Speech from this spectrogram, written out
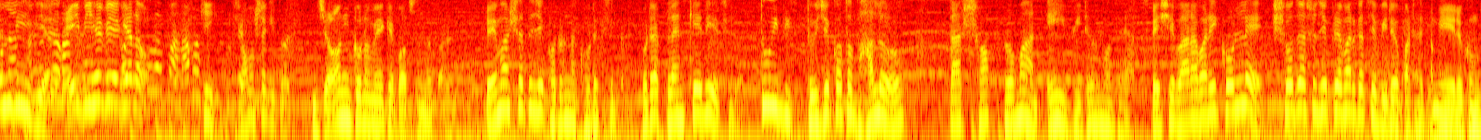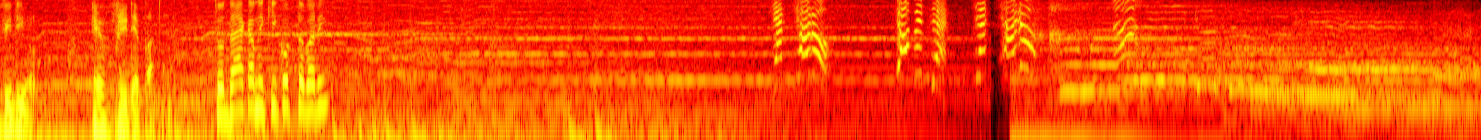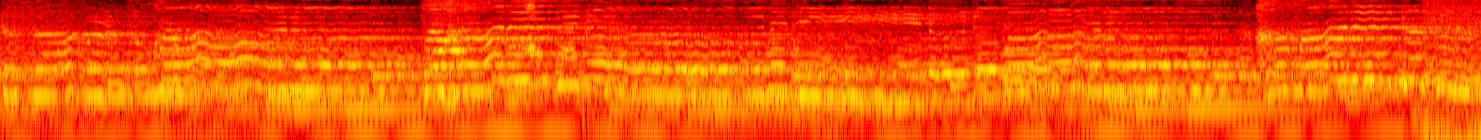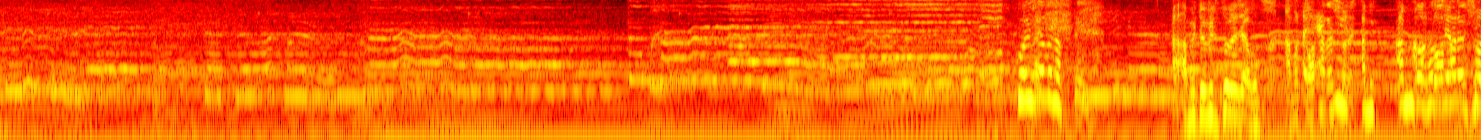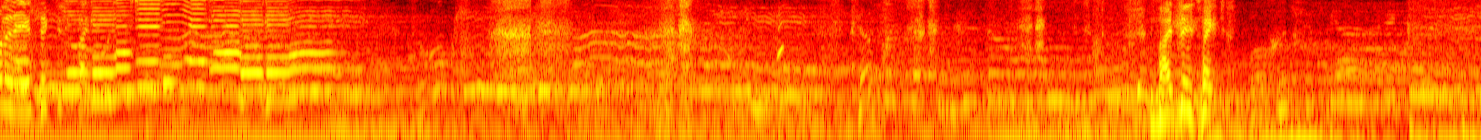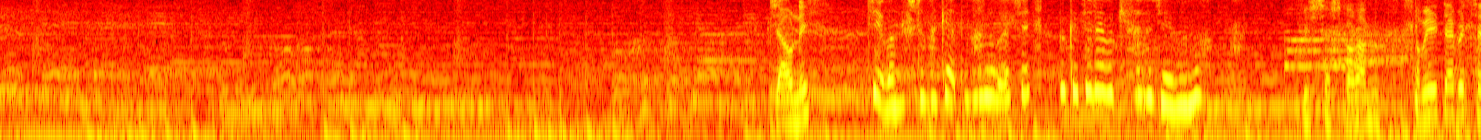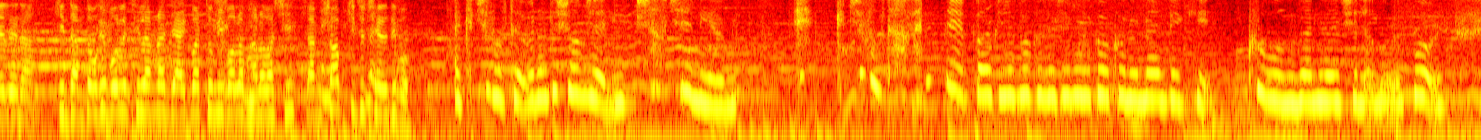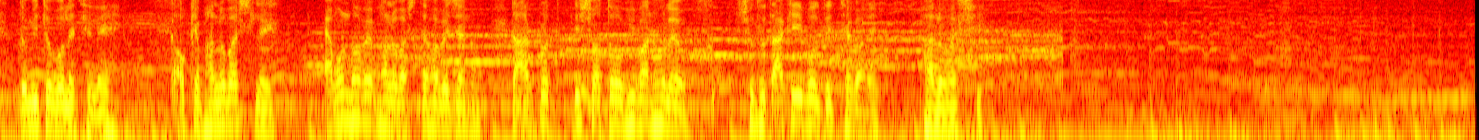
Olivia, এই বিহেভিয়ার কেন? কি? সমস্যা কি তোর? জন কোনো মেয়েকে পছন্দ করে। প্রেমার সাথে যে ঘটনা ঘটেছিল ওটার প্ল্যান কে দিয়েছিল? তুই দিস। তুই যে কত ভালো তার সব প্রমাণ এই ভিডিওর মধ্যে আছে। বেশি বাড়াবাড়ি করলে সোজাসুজি প্রেমার কাছে ভিডিও পাঠাই আমি এরকম ভিডিও এভরিডে পাঠাই। তো দেখ আমি কি করতে পারি? কই যাবেন আপনি? আমি ডুবির তুলে যাব। আমার কথাটা শুনে আমি আমি কথা কথাটা শোনেন এই সেক্সি ভাই প্লিজ ভাই। চাওনি? যে মানুষটা আমাকে এত ভালোবাসে ওকে ছেড়ে আমি কীভাবে যাই বলো বিশ্বাস করো আমি আমি এই টাইপের ছেলে না। কিন্তু আমি তোমাকে বলেছিলাম না যে একবার তুমি বলো ভালোবাসি আমি সব কিছু ছেড়ে দিব। আর কিছু বলতে হবে না আমি তো সব জানি সব জানি আমি। কিছু বলতে হবে না। এই পাগলা পাগলা যেন কখনো না দেখি। খুব অভিমান হয়েছিল আমার উপর। তুমি তো বলেছিলে কাউকে ভালোবাসলে এমন ভাবে ভালোবাসতে হবে যেন তার প্রতি শত অভিমান হলেও শুধু তাকেই বলতে ইচ্ছা করে। ভালোবাসি।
